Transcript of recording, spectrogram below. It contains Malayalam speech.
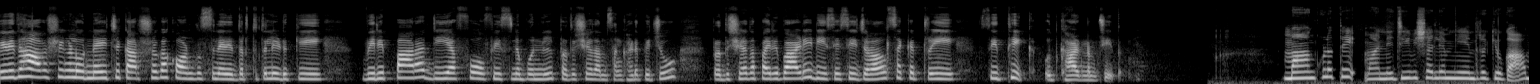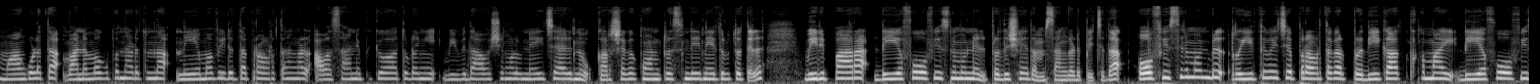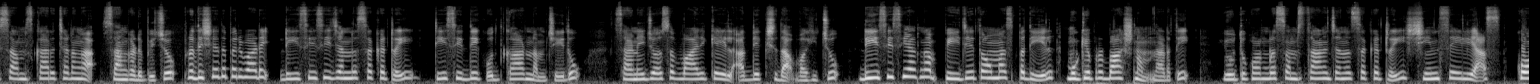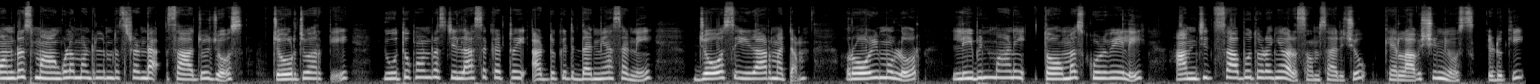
വിവിധ ആവശ്യങ്ങൾ ഉന്നയിച്ച് കർഷക കോൺഗ്രസിന്റെ നേതൃത്വത്തിൽ ഇടുക്കി വിരിപ്പാറ ഡി എഫ് ഓഫീസിന് മുന്നിൽ പ്രതിഷേധം സംഘടിപ്പിച്ചു. പ്രതിഷേധ പരിപാടി ഡി ജനറൽ സെക്രട്ടറി സിദ്ദിഖ് ഉദ്ഘാടനം ചെയ്തു. മാങ്കുളത്തെ വന്യജീവി ശല്യം നിയന്ത്രിക്കുക മാങ്കുളത്ത് വനംവകുപ്പ് നടത്തുന്ന നിയമവിരുദ്ധ പ്രവർത്തനങ്ങൾ അവസാനിപ്പിക്കുക തുടങ്ങി വിവിധ ആവശ്യങ്ങൾ ഉന്നയിച്ചായിരുന്നു കർഷക കോൺഗ്രസിന്റെ നേതൃത്വത്തിൽ വിരിപ്പാറ ഡി എഫ് ഓഫീസിന് മുന്നിൽ പ്രതിഷേധം സംഘടിപ്പിച്ചത്. ഓഫീസിന് മുൻപിൽ റീത്ത് വെച്ച് പ്രവർത്തകർ പ്രതീകാത്മകമായി ഡി എഫ് ഓഫീസ് സംസ്കാര ചടങ്ങ് സംഘടിപ്പിച്ചു. പ്രതിഷേധ പരിപാടി D general secretary T Siddique ഉദ്ഘാടനം ചെയ്തു. സണി ജോസഫ് വാരിക്കയിൽ അധ്യക്ഷത വഹിച്ചു. ഡി സി സി അംഗം പി ജെ തോമസ് പതിയിൽ മുഖ്യപ്രഭാഷണം നടത്തി. യൂത്ത് കോൺഗ്രസ് സംസ്ഥാന general secretary Shin Seliyas congress Mankulam മണ്ഡലം president Saju Jose George Varkey youth congress ജില്ലാ സെക്രട്ടറി അഡ്വക്കേറ്റ് ധന്യ സണ്ണി ജോസ് ഈഴാർമറ്റം റോയി മുള്ളൂർ ലിബിൻ മാണി തോമസ് കുഴുവേലി അംജിത് സാബു തുടങ്ങിയവർ സംസാരിച്ചു. Kerala vision news Idukki.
